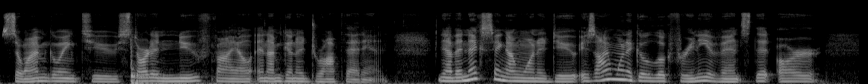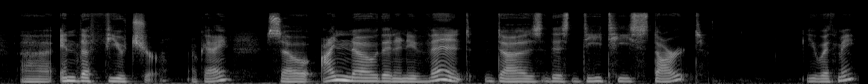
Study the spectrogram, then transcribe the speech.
So I'm going to start a new file and I'm going to drop that in. Now the next thing I want to do is I want to go look for any events that are uh, in the future. Okay, so I know that an event does this DT start. You with me?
